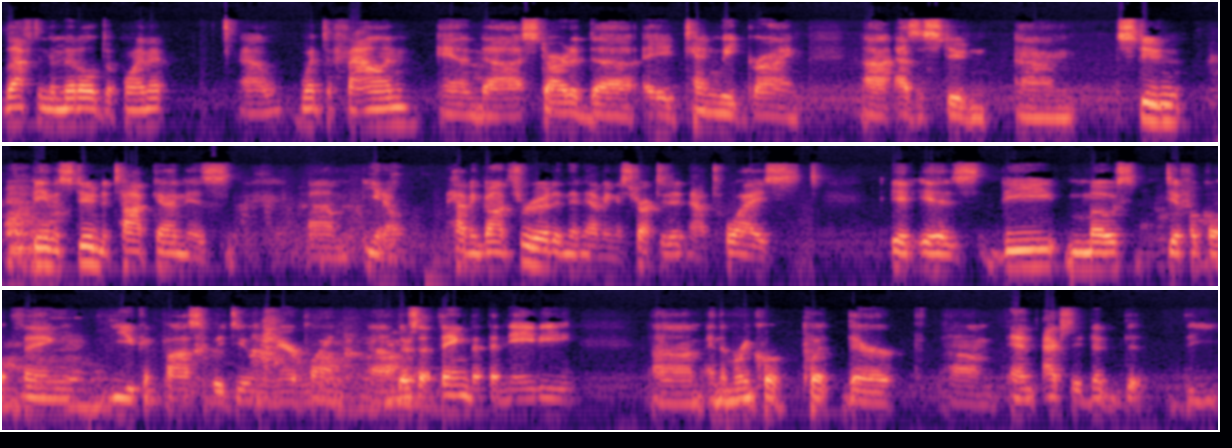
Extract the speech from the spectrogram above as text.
left in the middle of deployment, uh, went to Fallon and uh, started uh, a 10 week grind uh, as a student. Um, student being a student at Top Gun is, um, you know, having gone through it and then having instructed it now twice. It is the most difficult thing you can possibly do in an airplane. Uh, there's a thing that the Navy um, and the Marine Corps put their, um, and actually the, the, the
